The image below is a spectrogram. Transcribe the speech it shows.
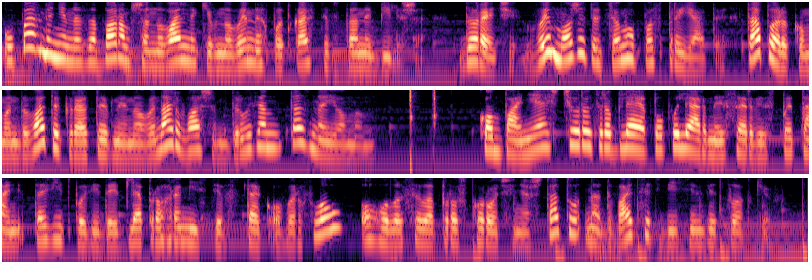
упевнені, незабаром шанувальників новинних подкастів стане більше. До речі, ви можете цьому посприяти та порекомендувати креативний новинар вашим друзям та знайомим. Компанія, що розробляє популярний сервіс питань та відповідей для програмістів Stack Overflow, оголосила про скорочення штату на 28%.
